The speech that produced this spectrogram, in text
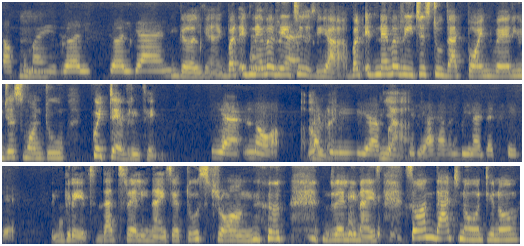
Talk to my hmm. girl girl gang. girl gang but it never Yeah. reaches yeah but it never reaches to that point where you just want to quit everything Yeah, no. All right. Luckily, yeah, Yeah. personally, I haven't been at that stage yet. Great. That's really nice. You're too strong. Really nice. So on that note you know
